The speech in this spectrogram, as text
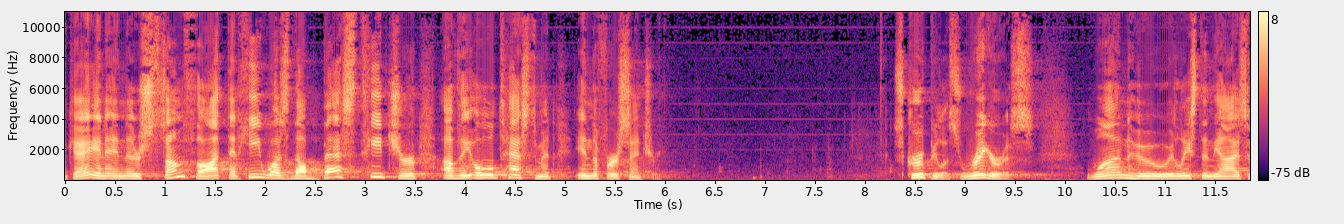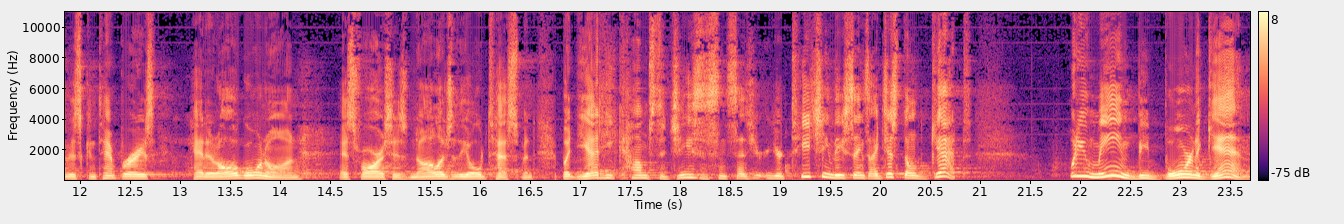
Okay, and, and there's some thought that he was the best teacher of the Old Testament in the first century. Scrupulous, rigorous, one who, at least in the eyes of his contemporaries, had it all going on as far as his knowledge of the Old Testament. But yet he comes to Jesus and says, You're, you're teaching these things I just don't get. What do you mean, be born again?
